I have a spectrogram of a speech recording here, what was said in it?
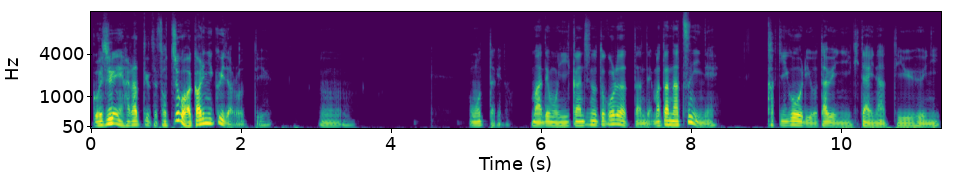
50円払ってくたらそっちの方が分かりにくいだろうっていう。うん。思ったけど。まあでもいい感じのところだったんで、また夏にね、かき氷を食べに行きたいなっていうふうに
